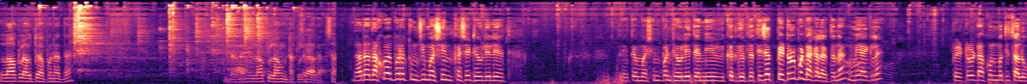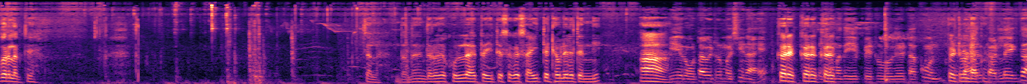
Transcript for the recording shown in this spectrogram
लॉक लावतो आपण आता. दादाने लॉक लावून टाकलं परत. दादा दाखवा परत तुमची मशीन कशी ठेवलेली आहेत. तर इथे मशीन पण ठेवली त्यांनी विकत घेतलं. त्याच्यात पेट्रोल पण टाकायला लागतं ना? मी ऐकलं पेट्रोल टाकून मग ती चालू करायला लागते. चला दादाने दरवाजा खोलला आहे. तर इथे सगळं साहित्य ठेवलेलं त्यांनी. हा. हे रोटावेटर मशीन आहे. Correct correct correct. त्याच्यामध्ये हे पेट्रोल वगैरे टाकून पेट्रोल बाहेर टाकून. काढलं एकदा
